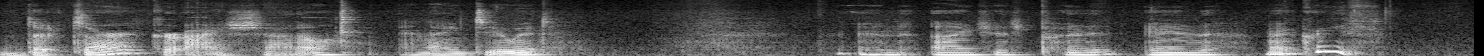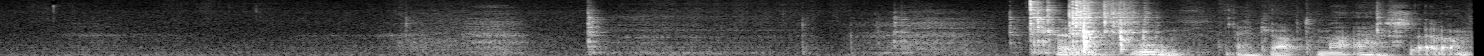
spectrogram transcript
the darker eyeshadow and I do it and I just put it in my crease. Ooh, I dropped my eyeshadow.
